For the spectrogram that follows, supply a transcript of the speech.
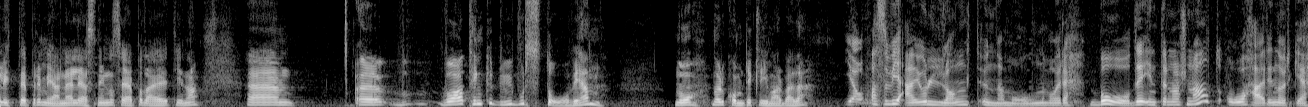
litt deprimerende lesning. Nå ser jeg på deg, Tina. Eh, hva tenker du, Hvor står vi hen nå når det kommer til klimaarbeidet? Ja, altså Vi er jo langt unna målene våre, både internasjonalt og her i Norge.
